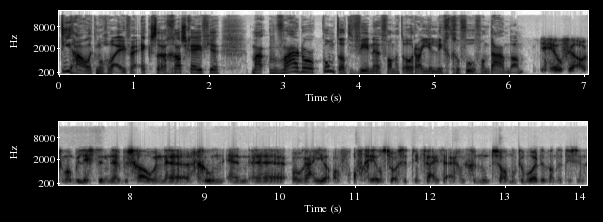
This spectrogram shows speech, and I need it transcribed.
die haal ik nog wel even. Extra gas geef je. Maar waardoor komt dat winnen van het oranje lichtgevoel vandaan dan? Heel veel automobilisten uh, beschouwen uh, groen en uh, oranje, of, of geel zoals het in feite eigenlijk genoemd zou moeten worden, want het is een,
